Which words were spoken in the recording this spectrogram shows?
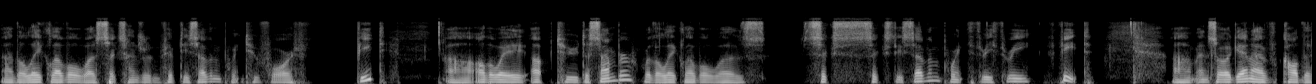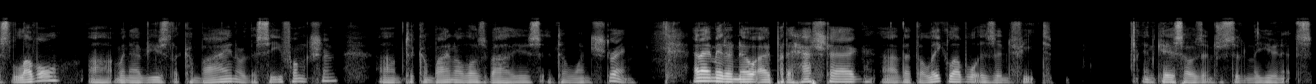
uh, the lake level was 657.24 feet, uh, all the way up to December, where the lake level was 667.33 feet. Um, and so again, I've called this level uh, when I've used the combine or the C function um, to combine all those values into one string. And I made a note, I put a hashtag uh, that the lake level is in feet in case I was interested in the units.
